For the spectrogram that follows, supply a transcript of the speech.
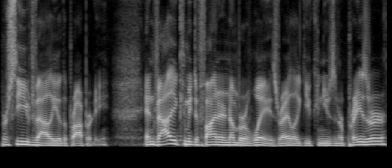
perceived value of the property. And value can be defined in a number of ways, right? Like you can use an appraiser,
